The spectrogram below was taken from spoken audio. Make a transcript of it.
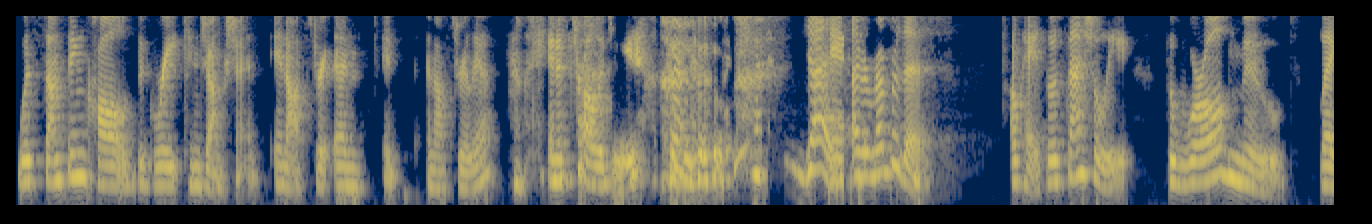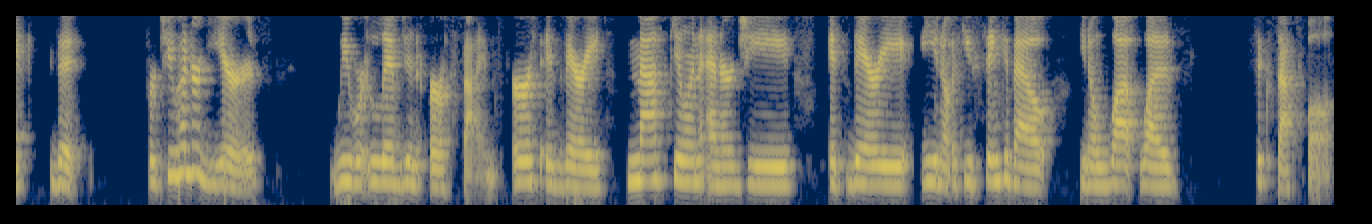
was something called the Great Conjunction in Australia. In, in, in Australia, in astrology. yes, and, I remember this. Okay, so essentially, the world moved like that for 200 years. We were lived in earth signs. Earth is very masculine energy. It's very, you know, if you think about, you know, what was successful,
